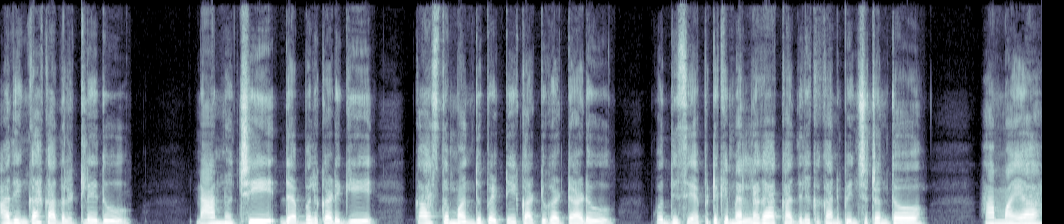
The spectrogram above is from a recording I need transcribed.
అది ఇంకా కదలట్లేదు. నాన్నొచ్చి దెబ్బలు కడిగి కాస్త మందు పెట్టి కట్టుగట్టాడు. కొద్దిసేపటికి మెల్లగా కదిలిక కనిపించటంతో అమ్మయ్యా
